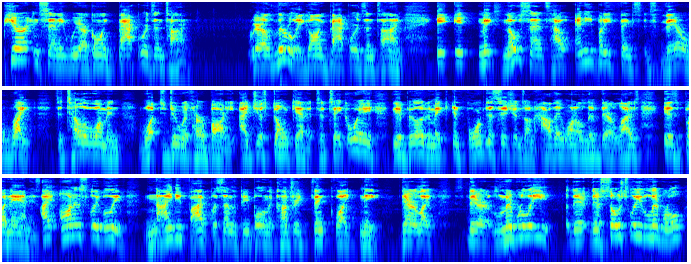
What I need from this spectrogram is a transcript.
Pure insanity. We are going backwards in time. We are literally going backwards in time. It, it, makes no sense how anybody thinks it's their right to tell a woman what to do with her body. I just don't get it. To take away the ability to make informed decisions on how they want to live their lives is bananas. I honestly believe 95% of the people in the country think like me. They're like, they're liberally, they're, they're socially liberal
